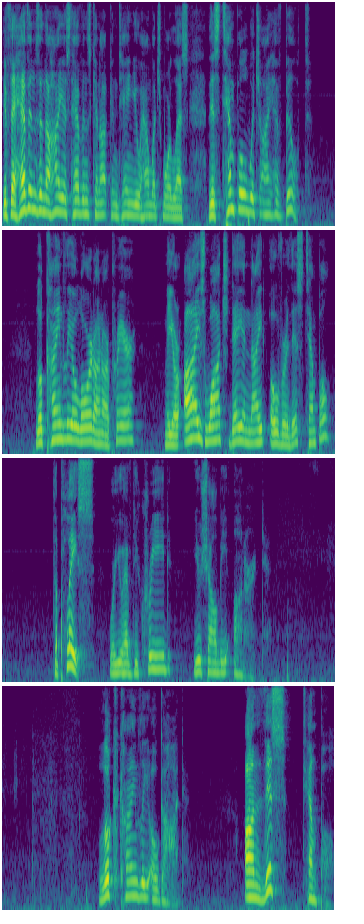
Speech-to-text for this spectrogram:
If the heavens and the highest heavens cannot contain you, how much more less this temple which I have built? Look kindly, O Lord, on our prayer. May your eyes watch day and night over this temple, the place where you have decreed you shall be honored. Look kindly, O God, on this temple,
